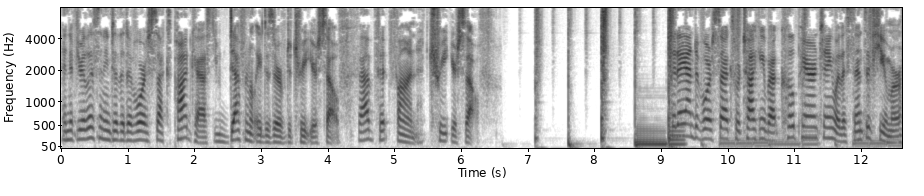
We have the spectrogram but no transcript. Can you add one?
And if you're listening to the Divorce Sucks podcast, you definitely deserve to treat yourself. FabFitFun, treat yourself. Today on Divorce Sucks, we're talking about co parenting with a sense of humor,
